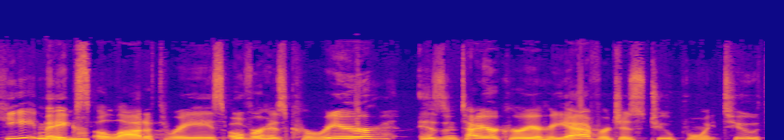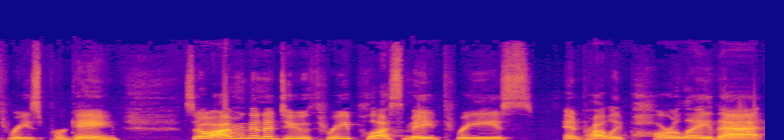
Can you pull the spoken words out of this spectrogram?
He makes a lot of threes over his career. His entire career, he averages 2.2 threes per game. So I'm going to do three plus made threes and probably parlay that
